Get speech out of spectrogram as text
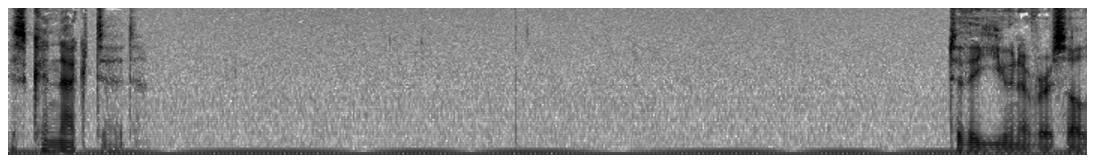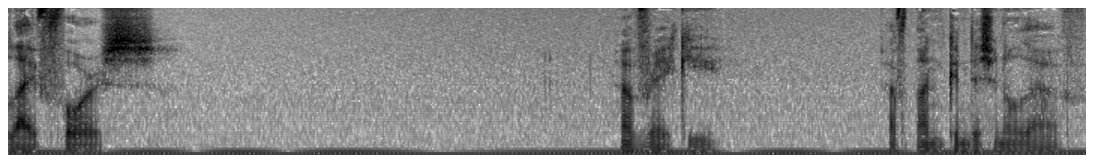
is connected to the universal life force of Reiki, of unconditional love,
